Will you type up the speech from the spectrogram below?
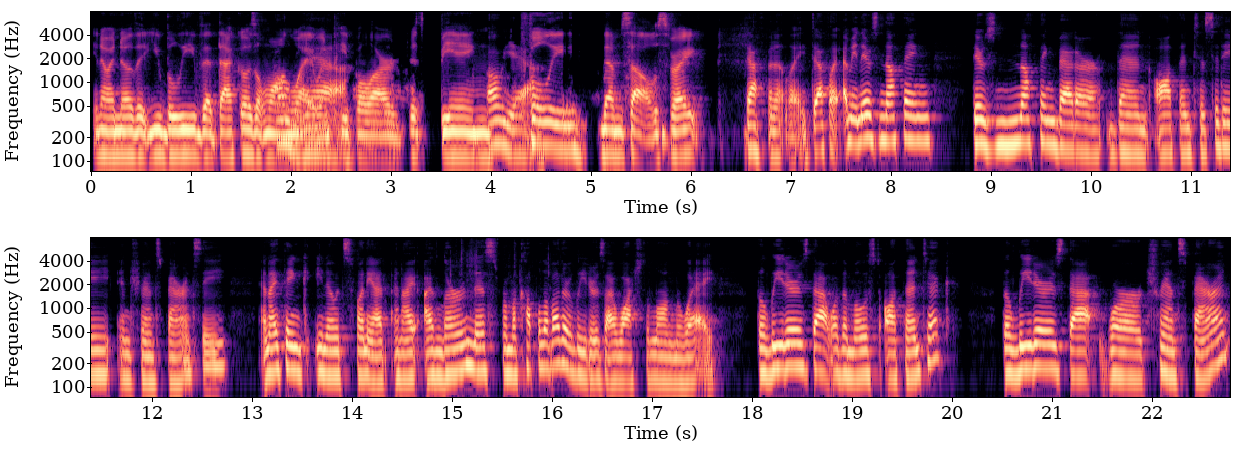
You know, I know that you believe that that goes a long oh, way yeah. when people are just being oh, yeah. fully themselves, right? Definitely, definitely. I mean, there's nothing there's nothing better than authenticity and transparency. And I think, you know, it's funny, I, and I, I learned this from a couple of other leaders I watched along the way. The leaders that were the most authentic the leaders that were transparent,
